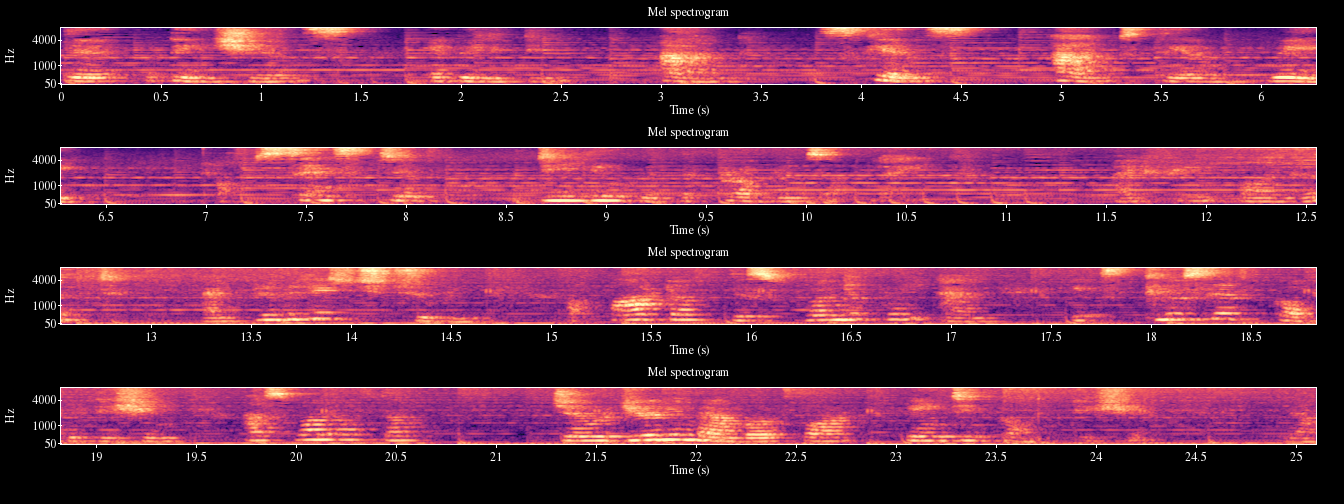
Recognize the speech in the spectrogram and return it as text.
their potentials, ability and skills and their way of sensitive dealing with the problems of life. I feel honored and privileged to be a part of this wonderful and exclusive competition as one of the jury member for painting competition. Now,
